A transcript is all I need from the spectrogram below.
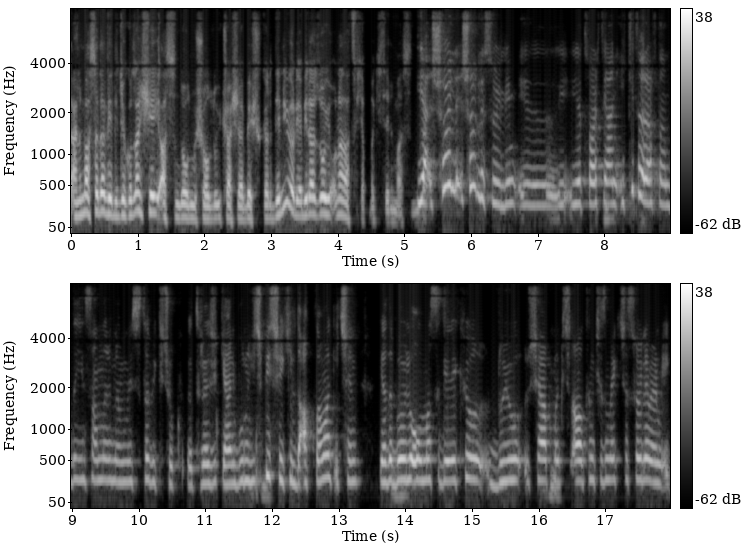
hani masada verilecek olan şey aslında olmuş oldu. Üç aşağı beş yukarı deniyor ya biraz o ona atıf yapmak isterim aslında. Ya şöyle şöyle söyleyeyim e, Yetvart yani iki taraftan da insanların ölmesi tabii ki çok e, trajik. Yani bunu hiçbir şekilde aklamak için ya da böyle olması gerekiyor duyu şey yapmak için altını çizmek için söylemiyorum.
